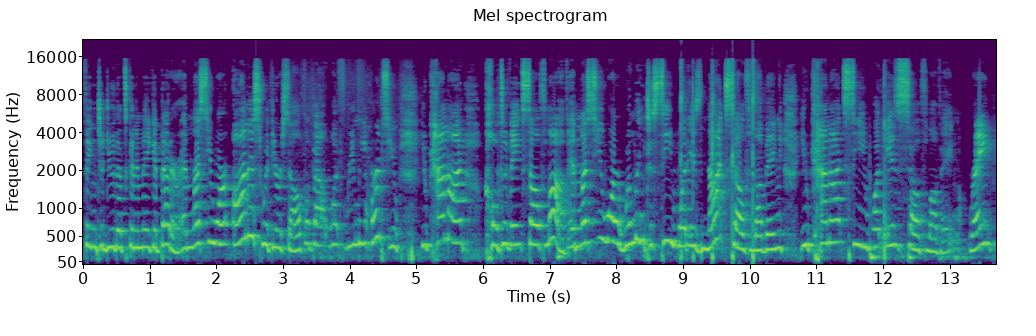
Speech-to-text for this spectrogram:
thing to do that's going to make it better. Unless you are honest with yourself about what really hurts you, you cannot cultivate self love. Unless you are willing to see what is not self loving, you cannot see what is self loving, right?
